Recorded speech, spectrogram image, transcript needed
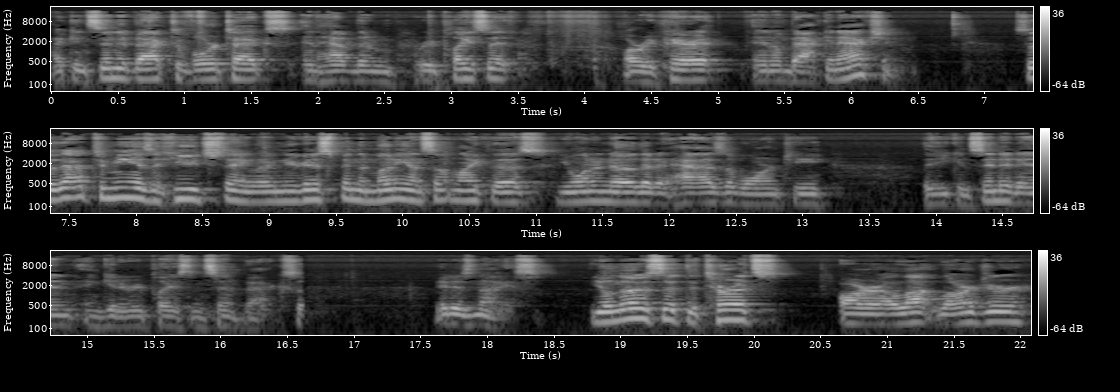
I can send it back to Vortex and have them replace it or repair it, and I'm back in action. So that to me is a huge thing. When you're going to spend the money on something like this, you want to know that it has a warranty, that you can send it in and get it replaced and sent back. So it is nice. You'll notice that the turrets are a lot larger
